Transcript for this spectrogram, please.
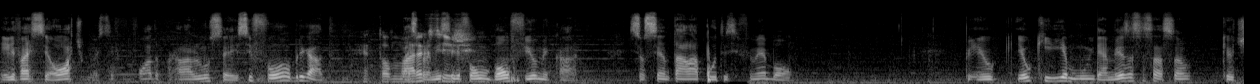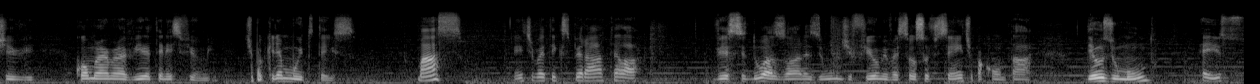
Ele vai ser ótimo, vai ser foda pra caralho, não sei. Se for, obrigado. É, Mas tomara pra que mim, se seja. ele for um bom filme, cara, se eu sentar lá, puta, esse filme é bom. Eu, eu queria muito, é a mesma sensação que eu tive com a Maravilha ter nesse filme. Tipo, eu queria muito ter isso. Mas, a gente vai ter que esperar até lá. Ver se duas horas e um de filme vai ser o suficiente pra contar Deus e o mundo. É isso.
